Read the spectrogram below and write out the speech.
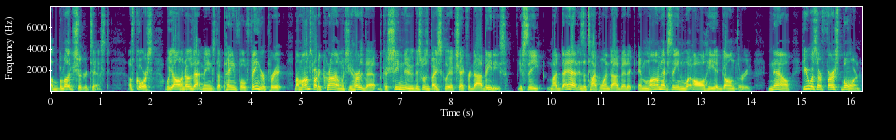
a blood sugar test. Of course, we all know that means the painful finger prick. My mom started crying when she heard that because she knew this was basically a check for diabetes. You see, my dad is a type 1 diabetic and mom had seen what all he had gone through. Now, here was her firstborn,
